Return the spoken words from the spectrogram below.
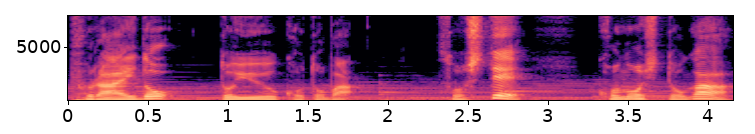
プライドという言葉、そしてこの人が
